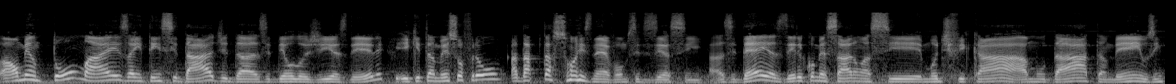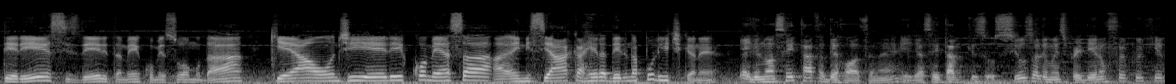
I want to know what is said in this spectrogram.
aumentou mais a intensidade das ideologias dele e que também sofreu adaptações, né? Vamos dizer assim. As ideias dele começaram a se modificar, a mudar também, os interesses dele também começou a mudar que é aonde ele começa a iniciar a carreira dele na política, né? É, ele não aceitava a derrota, né? Ele aceitava que se os alemães perderam foi porque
